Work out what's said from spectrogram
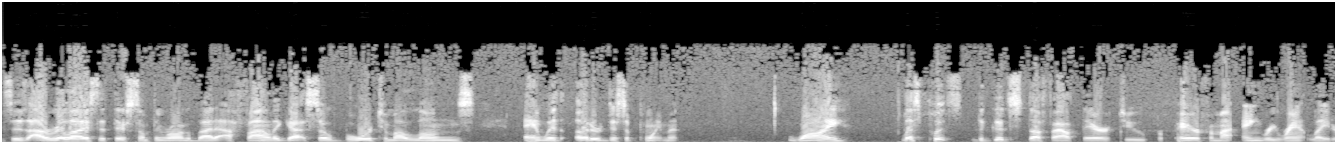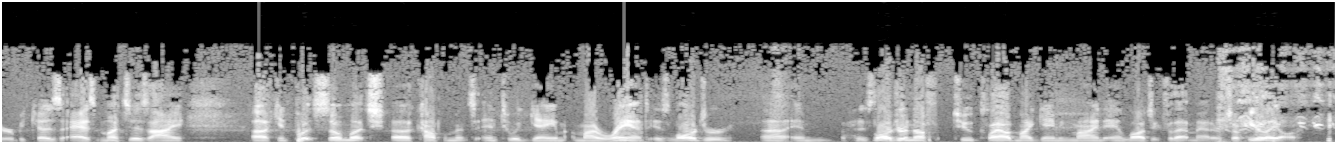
says, I realized that there's something wrong about it. I finally got so bored to my lungs and with utter disappointment. Why? Let's put the good stuff out there to prepare for my angry rant later because as much as I uh, can put so much uh, compliments into a game, my rant is larger uh, and is larger enough to cloud my gaming mind and logic for that matter. So here they are.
